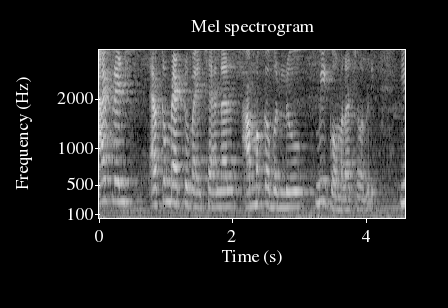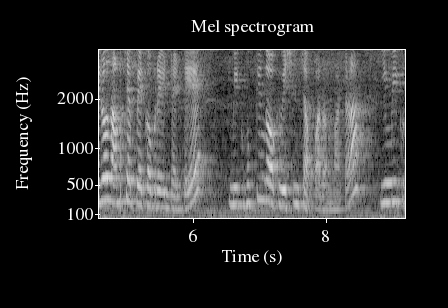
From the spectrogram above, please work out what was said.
Hi friends welcome back to my channel Amma Kaburlu మీ కోమల చౌదరి. ఈరోజు అమ్మ చెప్పే కబురు ఏంటంటే మీకు ముఖ్యంగా ఒక విషయం చెప్పాలన్నమాట. ఈ మీకు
